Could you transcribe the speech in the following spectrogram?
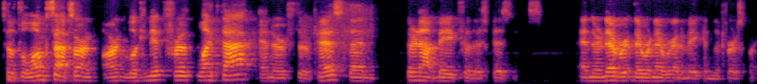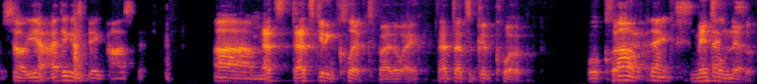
So if the Longstaffs aren't aren't looking at for like that, and if they're pissed, then they're not made for this business, and they're never they were never going to make it in the first place. So yeah, I think it's a big positive. Um, that's that's getting clipped, by the way. That that's a good quote. We'll clip. Oh, that. thanks. Mental thanks. note.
